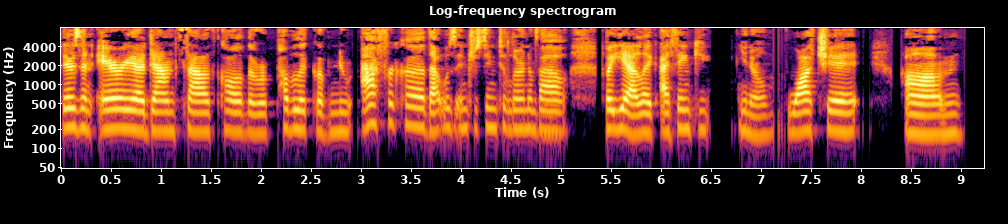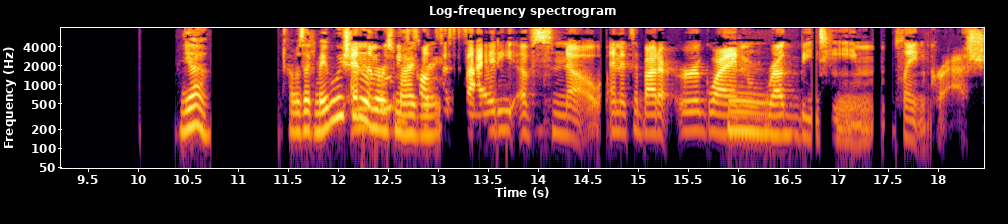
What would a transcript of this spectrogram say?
There's an area down south called the Republic of New Africa. That was interesting to learn about. But yeah, like I think you, you know, watch it. Um, yeah. I was like, maybe we should and the reverse movie's migrate. called Society of Snow, and it's about an Uruguayan Mm. rugby team plane crash.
